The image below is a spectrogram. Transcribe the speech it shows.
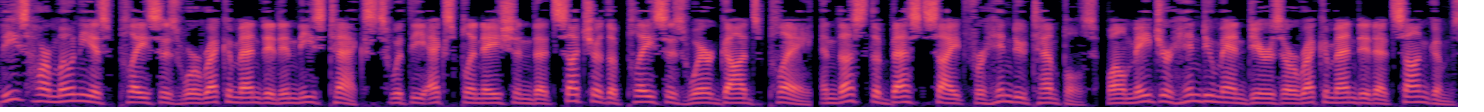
These harmonious places were recommended in these texts with the explanation that such are the places where gods play, and thus the best site for Hindu temples, while major Hindu mandirs are recommended at sangams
